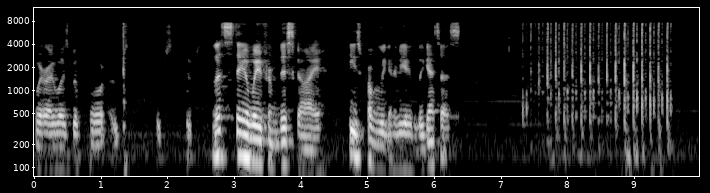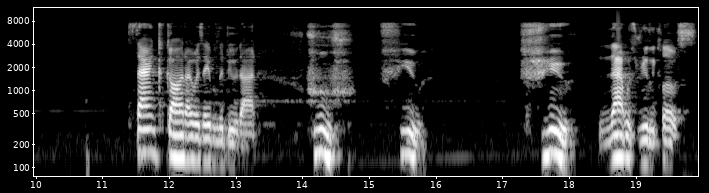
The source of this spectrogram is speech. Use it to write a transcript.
where I was before. Oops, oops, oops. Let's stay away from this guy. He's probably going to be able to get us. Thank God I was able to do that. Whew. Phew. Phew. That was really close.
